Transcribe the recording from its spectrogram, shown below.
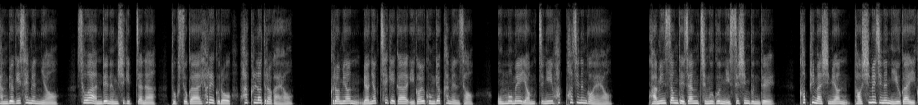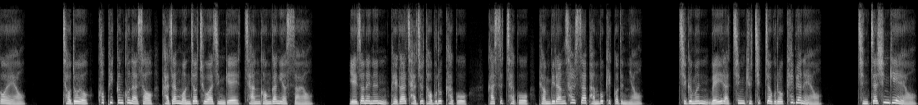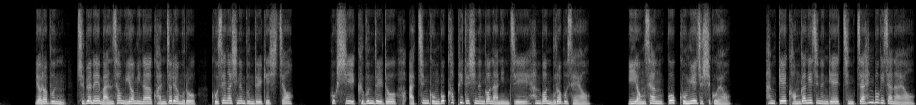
장벽이 새면요. 소화 안 된 음식 입자나 독소가 혈액으로 확 흘러 들어가요. 그러면 면역 체계가 이걸 공격하면서 온몸에 염증이 확 퍼지는 거예요. 과민성 대장 증후군 있으신 분들, 커피 마시면 더 심해지는 이유가 이거예요. 저도요, 커피 끊고 나서 가장 먼저 좋아진 게 장 건강이었어요. 예전에는 배가 자주 더부룩하고 가스 차고 변비랑 설사 반복했거든요. 지금은 매일 아침 규칙적으로 쾌변해요. 진짜 신기해요. 여러분, 주변에 만성 위염이나 관절염으로 고생하시는 분들 계시죠? 혹시 그분들도 아침 공복 커피 드시는 건 아닌지 한번 물어보세요. 이 영상 꼭 공유해 주시고요. 함께 건강해지는 게 진짜 행복이잖아요.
